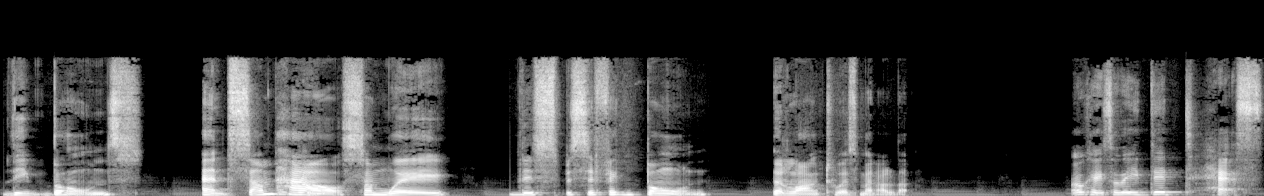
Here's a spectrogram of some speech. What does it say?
the bones, and somehow, okay. some way, this specific bone belonged to Esmeralda. Okay, so they did test.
